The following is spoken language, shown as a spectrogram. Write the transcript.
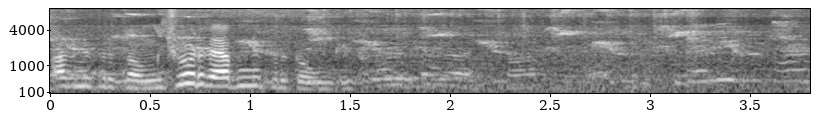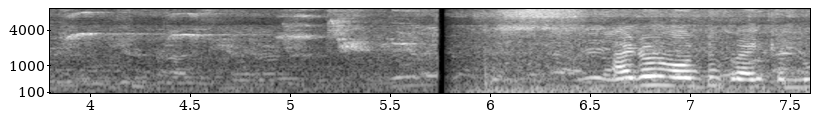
अब नहीं फरकाऊँगी छोड़ दे अब नहीं फरकाऊँगी I don't want to cry Tannu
